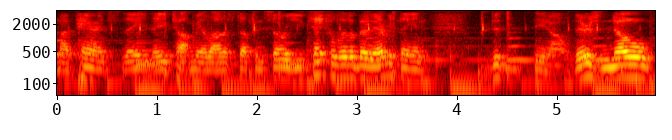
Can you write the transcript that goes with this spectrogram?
my parents. They, they taught me a lot of stuff. And so you take a little bit of everything and, you know, there's no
